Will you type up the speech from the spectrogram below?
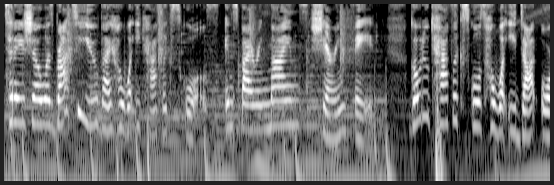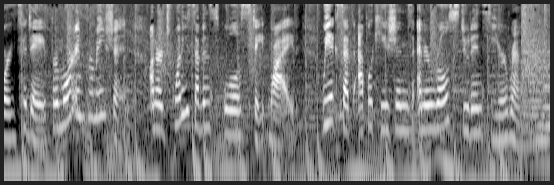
Today's show was brought to you by Hawaii Catholic Schools, inspiring minds, sharing faith. Go to CatholicSchoolsHawaii.org today for more information on our 27 schools statewide. We accept applications and enroll students year round.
